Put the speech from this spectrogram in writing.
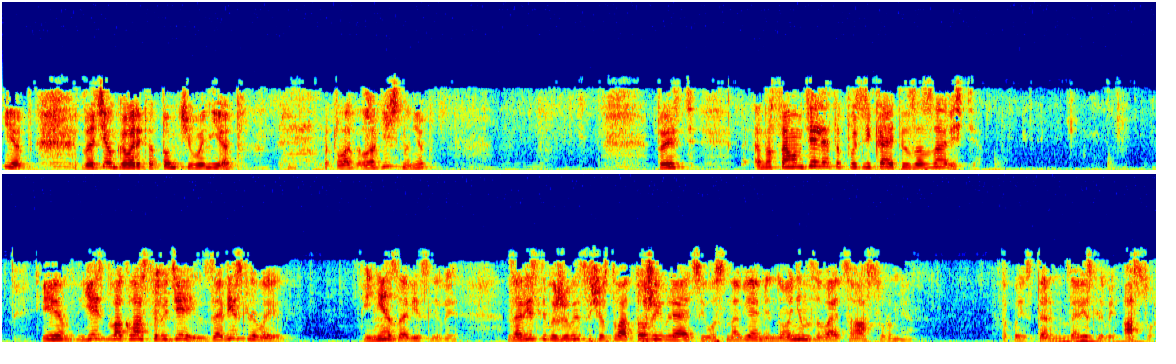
нет. Зачем говорить о том, чего нет? Это логично, нет? То есть, на самом деле это возникает из-за зависти. И есть два класса людей, завистливые и независтливые. Завистливые живые существа тоже являются его сыновьями, но они называются асурами. Такой есть термин, завистливый, асур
